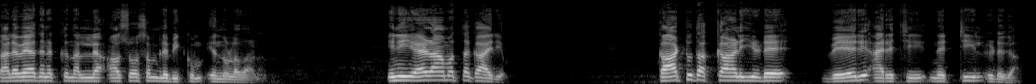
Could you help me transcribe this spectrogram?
തലവേദനക്ക് നല്ല ആശ്വാസം ലഭിക്കും എന്നുള്ളതാണ്. ഇനി ഏഴാമത്തെ കാര്യം. കാട്ടുതക്കാളിയുടെ വേര് അരച്ച് നെറ്റിയിൽ ഇടുക.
